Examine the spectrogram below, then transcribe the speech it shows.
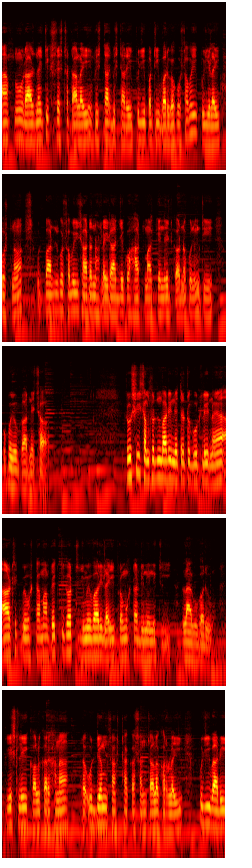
आफ्नो राजनैतिक श्रेष्ठतालाई बिस्तार बिस्तारै पुँजीपट्टि वर्गको सबै पुँजीलाई खोज्न उत्पादनको सबै साधनहरूलाई राज्यको हातमा केन्द्रित गर्नको निम्ति उपयोग गर्नेछ। रुसी संशोधनवादी नेतृत्व गुटले नयाँ आर्थिक व्यवस्थामा व्यक्तिगत जिम्मेवारीलाई प्रमुखता दिने नीति लागू गर्यो। यसले कल कारखाना र उद्यम संस्थाका सञ्चालकहरूलाई पुँजीवादी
